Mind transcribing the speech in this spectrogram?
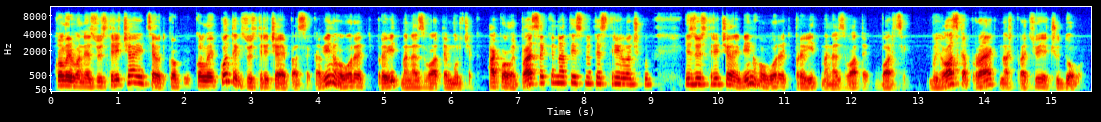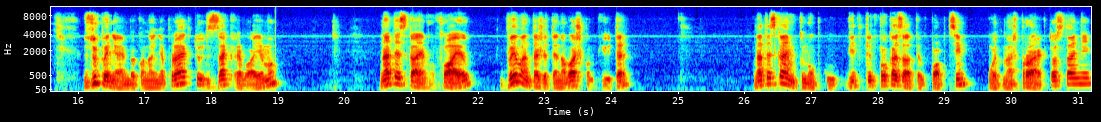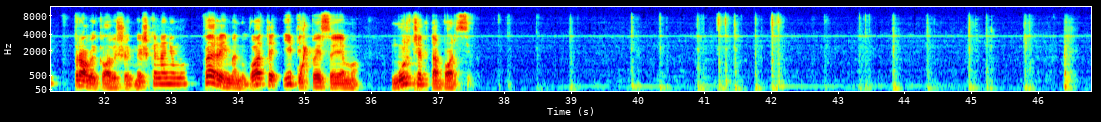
Коли вони зустрічаються, от коли котик зустрічає песика, він говорить: Привіт, мене звати Мурчик. А коли песик натиснути стрілочку і зустрічає, він говорить: Привіт, мене звати Барсик. Будь ласка, проект наш працює чудово. Зупиняємо виконання проекту, закриваємо. Натискаємо Файл, вивантажити на ваш комп'ютер. Натискаємо кнопку «Відки- Показати в папці. От наш проект останній. Правою клавішою мишки на ньому. Перейменувати і підписуємо Мурчик та Барсік.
